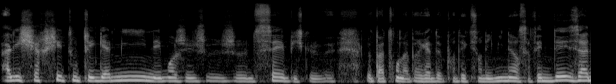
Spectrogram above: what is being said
allé chercher toutes les gamines, et moi je, je, le sais, puisque le patron de la brigade de protection des mineurs, ça fait des années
